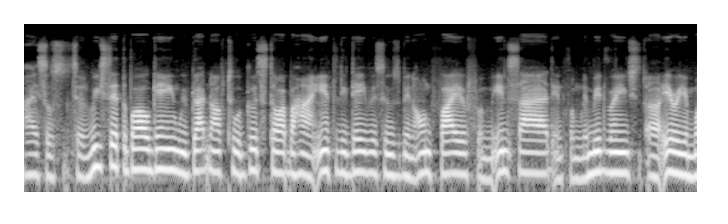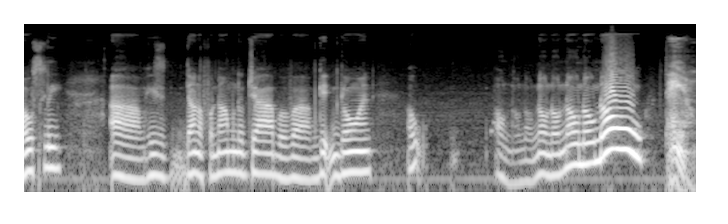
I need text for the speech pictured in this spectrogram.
Alright, so to reset the ball game, we've gotten off to a good start behind Anthony Davis, who's been on fire from inside and from the mid-range uh, area mostly. Um, he's done a phenomenal job of um, getting going. Oh, oh no, no, no, no, no, no, no! Damn. All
